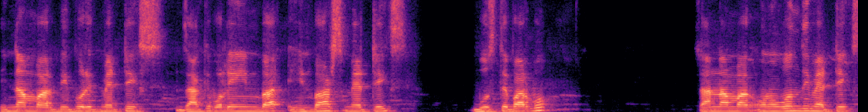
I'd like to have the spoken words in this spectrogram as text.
তিন নাম্বার, বিপরীত ম্যাট্রিক্স যাকে বলে ইনভার্স ম্যাট্রিক্স বুঝতে পারব। চার নাম্বার, অনুবন্ধী ম্যাট্রিক্স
